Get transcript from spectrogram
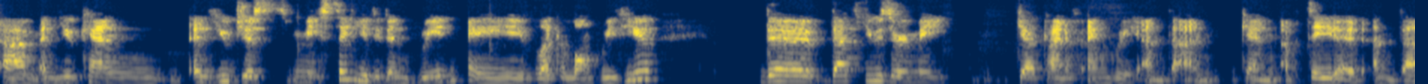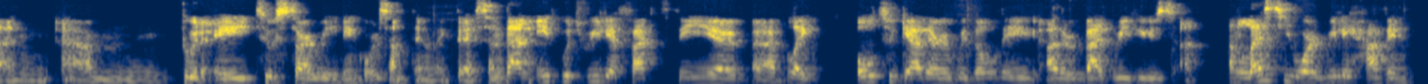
um, and you can and you just missed it, you didn't read a like a long review, the that user may get kind of angry and then can update it and then um, put a two star rating or something like this. And then it would really affect the, uh, uh, like, all together with all the other bad reviews, uh, unless you are really having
